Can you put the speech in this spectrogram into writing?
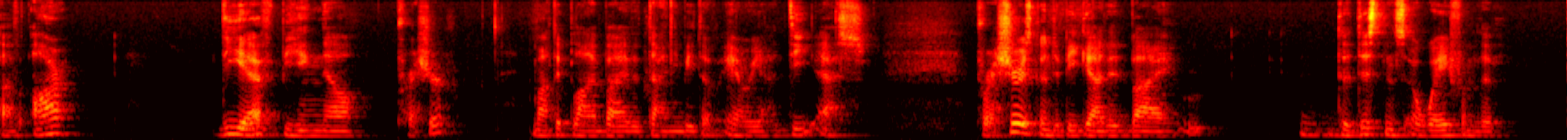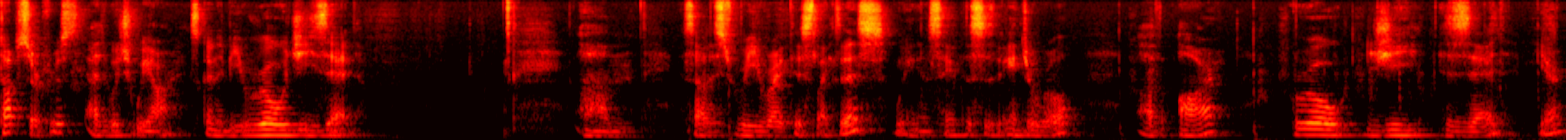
of r df being now pressure multiplied by the tiny bit of area ds pressure is going to be guided by the distance away from the top surface at which we are. It's going to be rho gz. Um, so let's rewrite this like this. We can say this is the integral of r rho gz here.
